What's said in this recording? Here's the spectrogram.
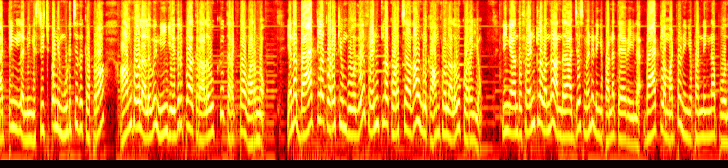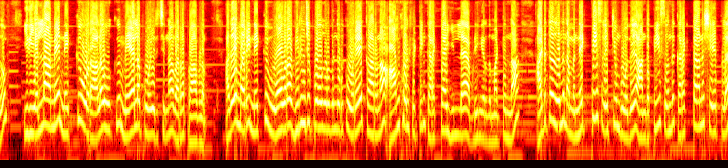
கட்டிங்கில் நீங்கள் ஸ்டிச் பண்ணி முடிச்சதுக்கப்புறம் ஆம்ஹோல் அளவு நீங்கள் எதிர்பார்க்குற அளவுக்கு கரெக்டாக வரணும். ஏன்னா பேக்கில் குறைக்கும் போது ஃப்ரண்ட்டில் குறைச்சாதான் உங்களுக்கு ஆம்ஹோல் அளவு குறையும். நீங்கள் அந்த ஃப்ரண்ட்டில் வந்து அந்த அட்ஜஸ்ட்மெண்ட் நீங்கள் பண்ண தேவையில்லை. பேக்கில் மட்டும் நீங்கள் பண்ணிங்கன்னா போதும். இது எல்லாமே நெக்கு ஒரு அளவுக்கு மேலே போயிருச்சுன்னா வர ப்ராப்ளம் அதே மாதிரி நெக்கு ஓவராக விரிஞ்சு போகிறதுங்கிறதுக்கு ஒரே காரணம் ஆம்ஹோல் ஃபிட்டிங் கரெக்டாக இல்லை அப்படிங்கிறது மட்டும்தான். அடுத்தது வந்து நம்ம நெக் பீஸ் வைக்கும்போது அந்த பீஸ் வந்து கரெக்டான ஷேப்பில்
